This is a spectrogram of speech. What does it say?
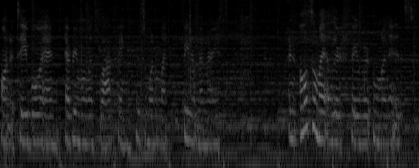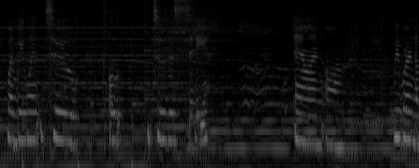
on the table, and everyone was laughing. It's one of my favorite memories. And also my other favorite one is when we went to uh, to this city. And um, we were in a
